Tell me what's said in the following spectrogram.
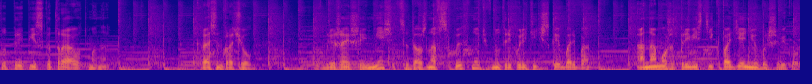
«Тут приписка Траутмана». Красин прочел. «В ближайшие месяцы должна вспыхнуть внутриполитическая борьба. Она может привести к падению большевиков.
